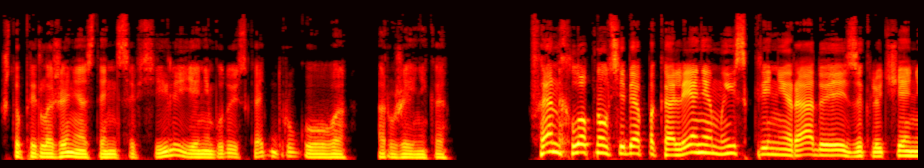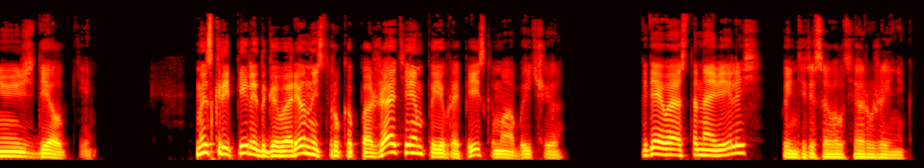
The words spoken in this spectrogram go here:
что предложение останется в силе, и я не буду искать другого оружейника. Фэн хлопнул себя по коленям, искренне радуясь заключению сделки. Мы скрепили договоренность рукопожатием по европейскому обычаю. «Где вы остановились?» — поинтересовался оружейник.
